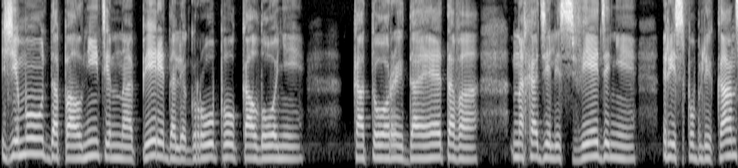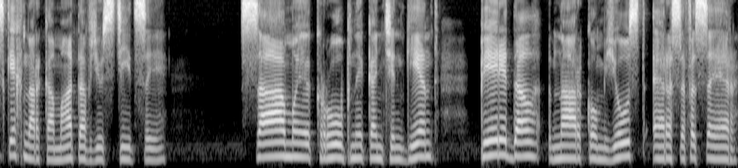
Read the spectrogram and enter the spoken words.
ему дополнительно передали группу колоний, которые до этого находились в ведении республиканских наркоматов юстиции. Самый крупный контингент передал наркомюст РСФСР.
